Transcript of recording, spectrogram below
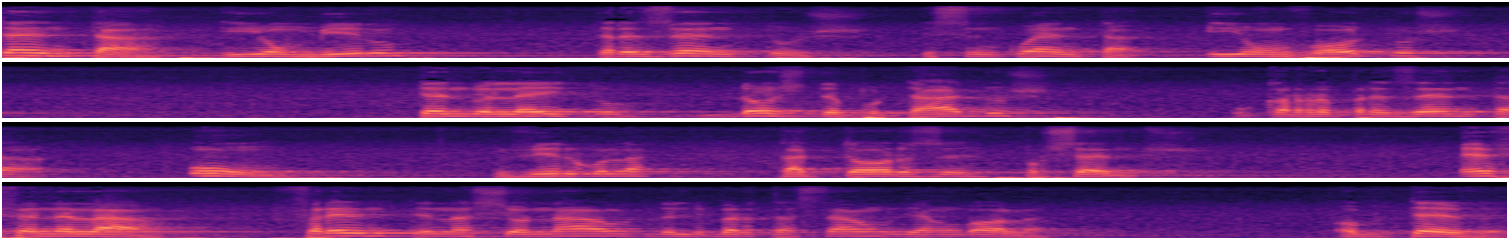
71.351 votos, tendo eleito dois deputados, o que representa 1,14%. FNLA, Frente Nacional de Libertação de Angola, obteve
